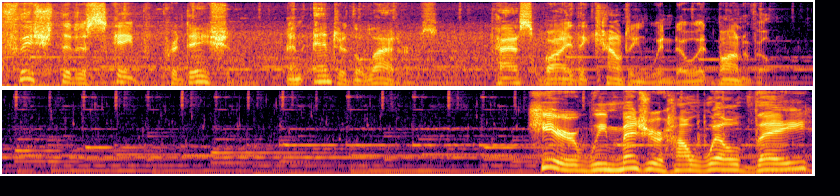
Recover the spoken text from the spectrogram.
Fish that escape predation and enter the ladders pass by the counting window at Bonneville. Here we measure how well they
